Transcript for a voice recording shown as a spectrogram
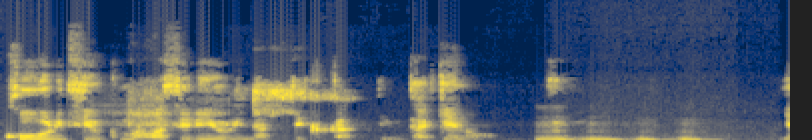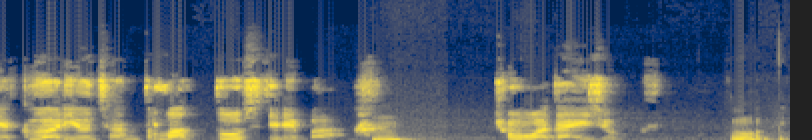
効率よく回せるようになっていくかっていうだけの。役割をちゃんと全うしてれば、うん基本は大丈夫。そうね。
